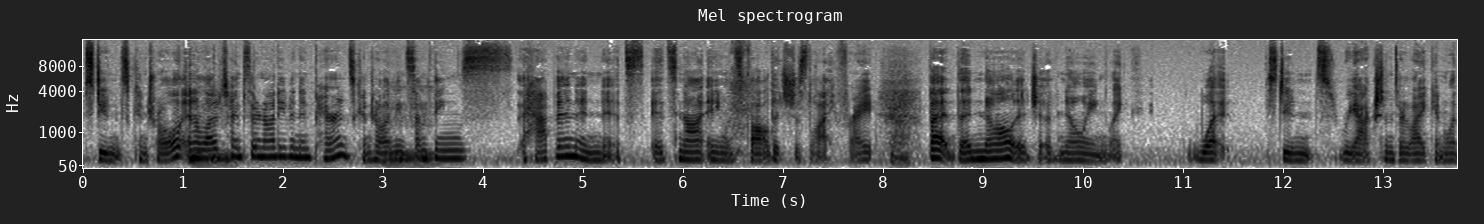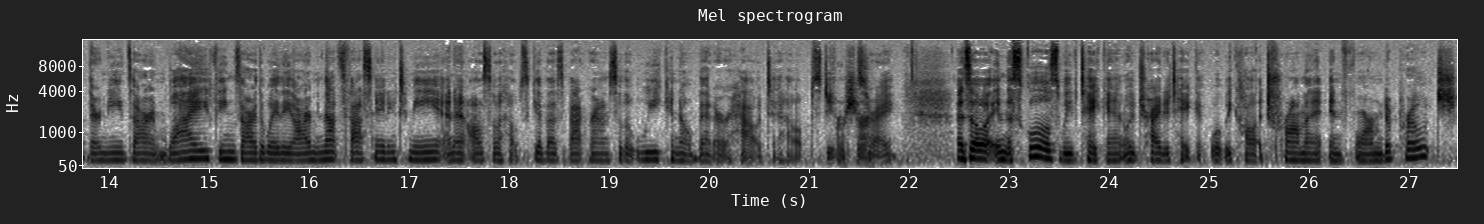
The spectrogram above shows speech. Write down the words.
students control and a lot of mm-hmm. times they're not even in parents control. I mean some mm-hmm. things happen and it's it's not anyone's fault it's just life right? But the knowledge of knowing like what students reactions are like and what their needs are and why things are the way they are i mean that's fascinating to me and it also helps give us background so that we can know better how to help students sure. right? And so in the schools we've taken we've tried to take what we call a trauma informed approach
